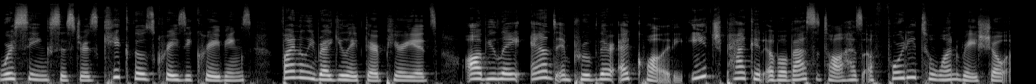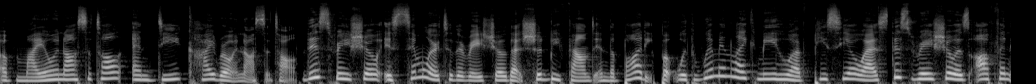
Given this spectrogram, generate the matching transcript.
we're seeing sisters kick those crazy cravings, finally regulate their periods, ovulate, and improve their egg quality. Each packet of Ovasitol has a 40 to 1 ratio of myoinositol and D-chiroinositol. This ratio is similar to the ratio that should be found in the body, but with women like me who have PCOS, this ratio is often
